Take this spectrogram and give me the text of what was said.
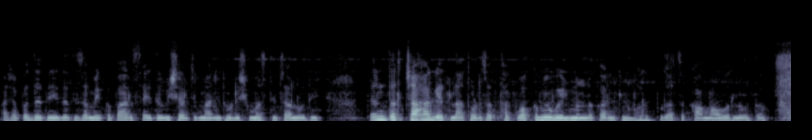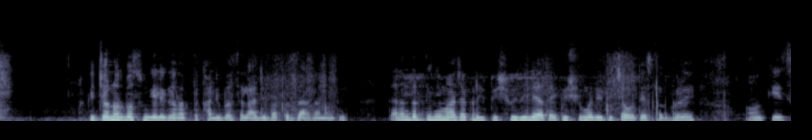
अशा पद्धतीने तर तिचा मेकअप आरसा आहे तर विशालची माझी थोडीशी मस्ती चालू होती. त्यानंतर चहा घेतला थोडासा थकवा कमी होईल म्हणलं कारण की भरपूर असं काम आवरलं होतं. किचनवर बसून गेले घरात तर खाली बसायला अजिबातच जागा नव्हती. त्यानंतर तिने माझ्याकडे पिशवी दिली. आता पिशवीमध्ये तिच्या होते सगळे केस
